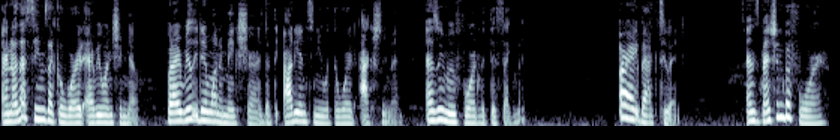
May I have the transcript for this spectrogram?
I know that seems like a word everyone should know, but I really did want to make sure that the audience knew what the word actually meant as we move forward with this segment. All right, back to it. As mentioned before,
